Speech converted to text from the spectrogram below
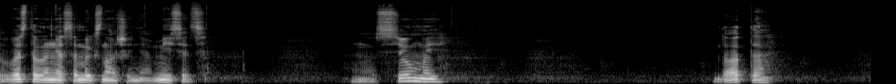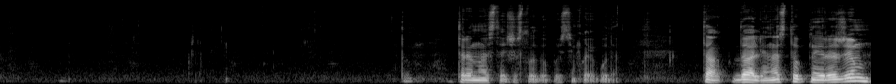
виставлення самих значення. Місяць. У нас сьомий. Дата. 13 число, допустимо, хай буде. Так, далі. Наступний режим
